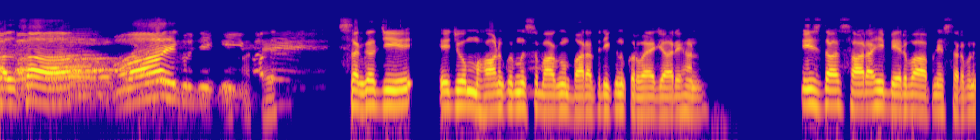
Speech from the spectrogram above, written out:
ਖਾਲਸਾ। ਵਾਹਿਗੁਰੂ ਜੀ ਕੀ ਫਤਿਹ। ਸੰਗਤ ਜੀ, ਇਹ ਜੋ ਮਹਾਨ ਗੁਰਮਤਿ ਸਮਾਗਮ 12 ਤਰੀਕ ਨੂੰ ਕਰਵਾਏ ਜਾ ਰਹੇ ਹਨ, ਇਸ ਦਾ ਸਾਰਾ ਹੀ ਬੇਰਵਾ ਆਪਣੇ ਸਰਵਣ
